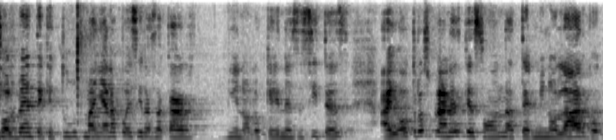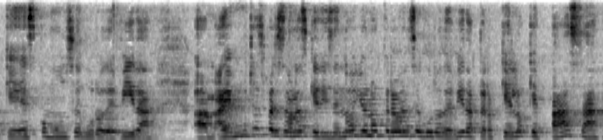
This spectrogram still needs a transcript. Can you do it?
solvente, que tú mañana puedes ir a sacar you know, lo que necesites. Hay otros planes que son a término largo, que es como un seguro de vida. Um, hay muchas personas que dicen, no, yo no creo en seguro de vida, pero ¿qué es lo que pasa?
